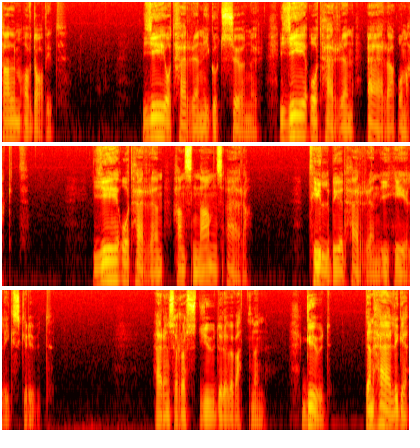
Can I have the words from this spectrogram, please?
Psalm av David. Ge åt Herren i Guds söner, ge åt Herren ära och makt. Ge åt Herren hans namns ära. Tillbed Herren i helig skrud. Herrens röst ljuder över vattnen. Gud, den härlige,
